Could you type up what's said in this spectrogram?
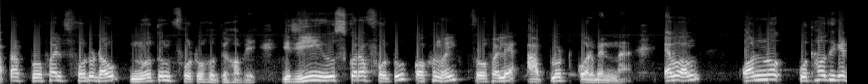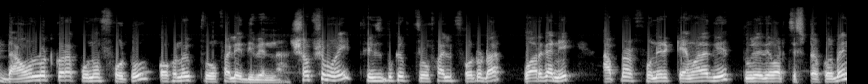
আপনার প্রোফাইল ফটোটাও নতুন ফটো হতে হবে। রিইউজ করা ফটো কখনোই প্রোফাইলে আপলোড করবেন না এবং অন্য কোথাও থেকে ডাউনলোড করা কোনো ফটো কখনোই প্রোফাইলে দিবেন না। সবসময় ফেসবুকের প্রোফাইল ফটোটা অর্গানিক আপনার ফোনের ক্যামেরা দিয়ে তুলে দেওয়ার চেষ্টা করবেন,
